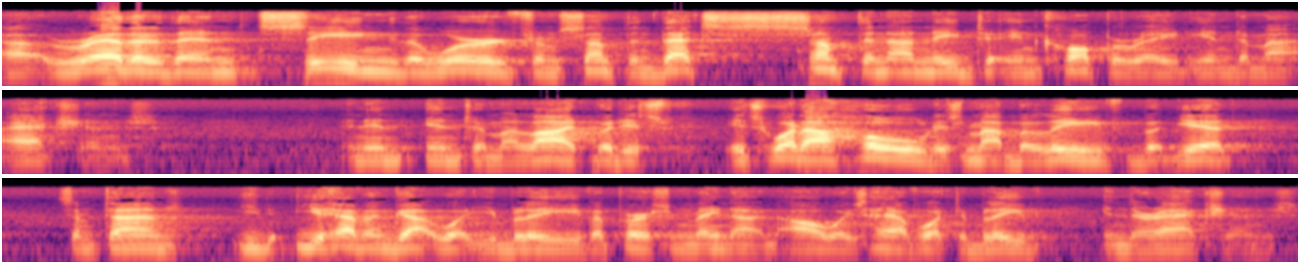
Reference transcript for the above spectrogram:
uh, rather than seeing the word from something, that's something I need to incorporate into my actions and in, into my life. But it's, it's what I hold as my belief, but yet sometimes you, you haven't got what you believe. A person may not always have what to believe in their actions.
